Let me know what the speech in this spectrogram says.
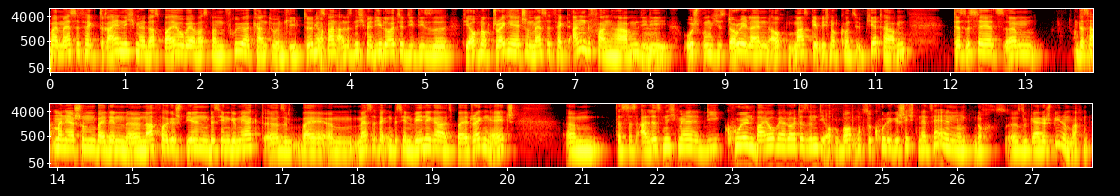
bei Mass Effect 3 nicht mehr das BioWare, was man früher kannte und liebte. Ja. Das waren alles nicht mehr die Leute, die diese, die auch noch Dragon Age und Mass Effect angefangen haben, die mhm. die ursprüngliche Storyline auch maßgeblich noch konzipiert haben. Das ist ja jetzt, ähm, das hat man ja schon bei den äh, Nachfolgespielen ein bisschen gemerkt, also bei ähm, Mass Effect ein bisschen weniger als bei Dragon Age. Ähm, dass das alles nicht mehr die coolen BioWare-Leute sind, die auch überhaupt noch so coole Geschichten erzählen und noch äh, so geile Spiele machen.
